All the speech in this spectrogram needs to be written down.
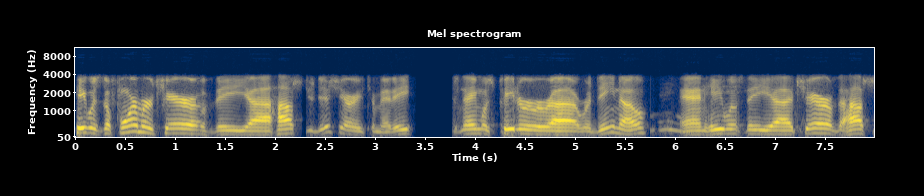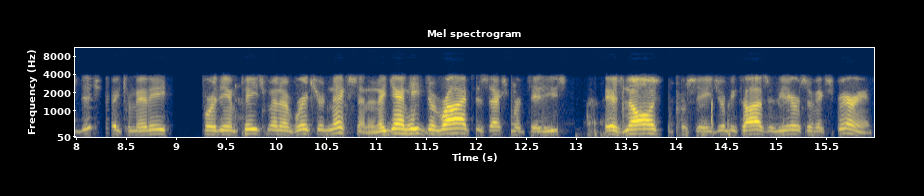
He was the former chair of the uh, House Judiciary Committee. His name was Peter uh, Rodino, and he was the uh, chair of the House Judiciary Committee for the impeachment of Richard Nixon. And again, he derived his expertise, his knowledge of procedure because of years of experience.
